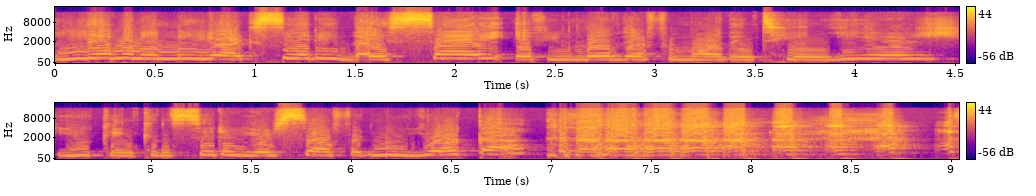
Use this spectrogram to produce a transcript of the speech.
living in New York City, they say if you live there for more than 10 years, you can consider yourself a New Yorker.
